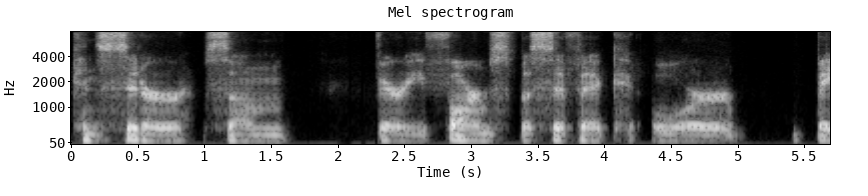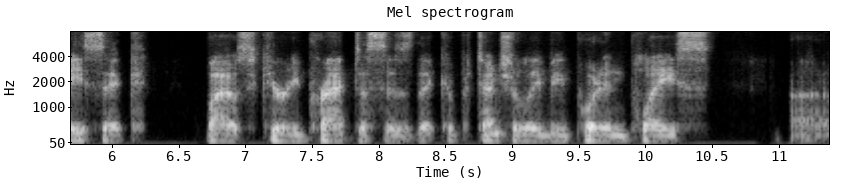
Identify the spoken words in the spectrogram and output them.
consider some very farm specific or basic biosecurity practices that could potentially be put in place uh,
